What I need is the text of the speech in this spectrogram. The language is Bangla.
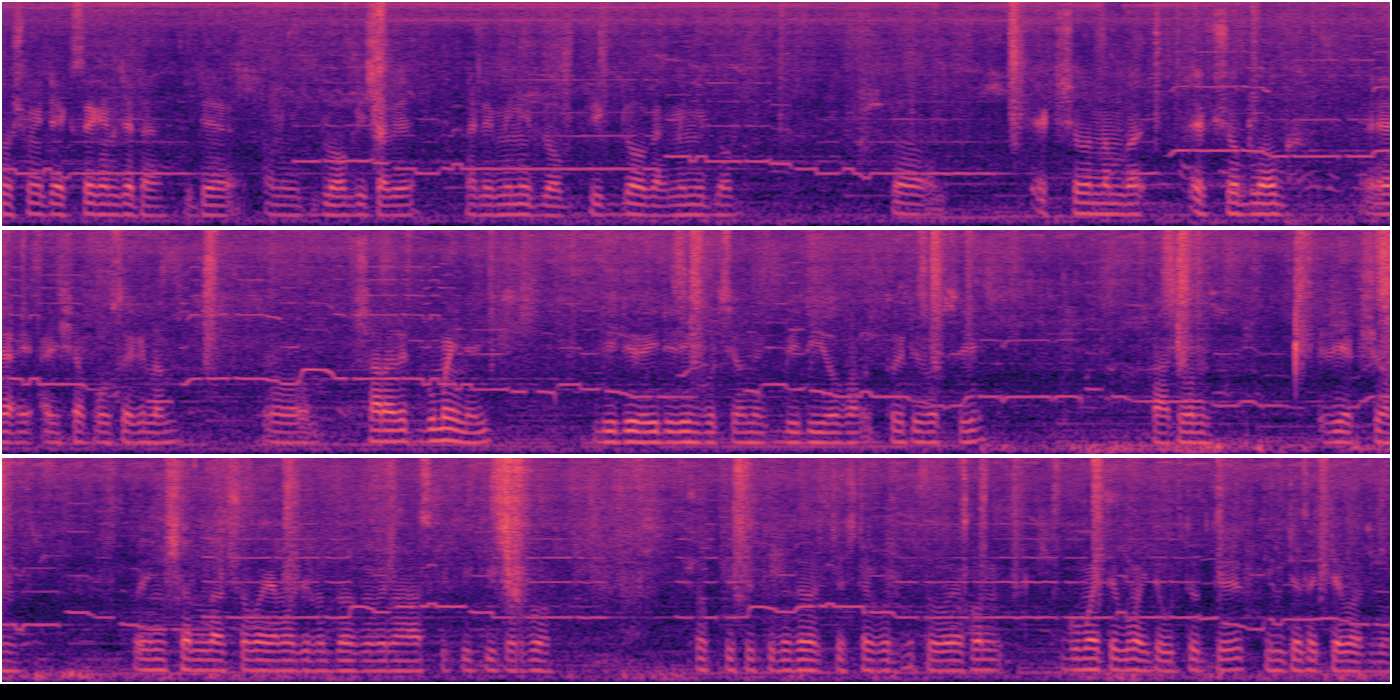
দশ মিনিট এক সেকেন্ড যেটা, এটা আমি ব্লগ হিসাবে নাহলে মিনি ব্লগ বিগ ব্লগ আর মিনি ব্লগ তো একশো নাম্বার একশো ব্লগ আইসা পৌঁছে গেলাম। তো সারা রাত ঘুমাই নাই। ভিডিও এডিটিং করছি, অনেক ভিডিও তৈরি করছি। কার্টুন রিয়াকশন তো ইনশাল্লাহ সবাই আমার জন্য দোয়া করবে না আজকে কী কী করব সব কিছু তুলে ধরার চেষ্টা করব। তো এখন ঘুমাইতে ঘুমাইতে উঠতে উঠতে তিনটে, চারটে বাজবো।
